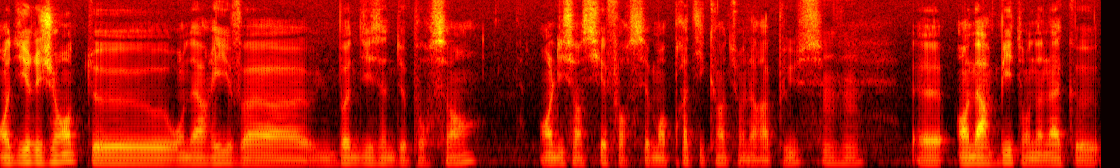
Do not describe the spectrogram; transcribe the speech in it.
en dirigeante, euh, on arrive à une bonne dizaine de pourcents. En licencié, forcément, pratiquante, il y en aura plus. Mhm. Euh, en arbitre, on n'en a que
